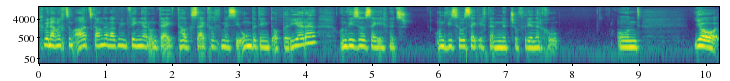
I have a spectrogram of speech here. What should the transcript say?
Ich bin nämlich zum Arzt gegangen wegen meinem Finger und der hat halt gesagt, ich müsse unbedingt operieren. Und wieso sage ich, nicht, und wieso sage ich dann nicht schon früher kommen? Und ja,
